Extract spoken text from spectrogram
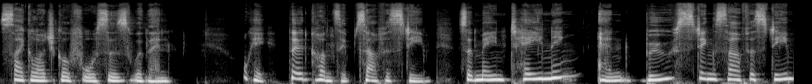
psychological forces within. Okay, third concept self esteem. So, maintaining and boosting self esteem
